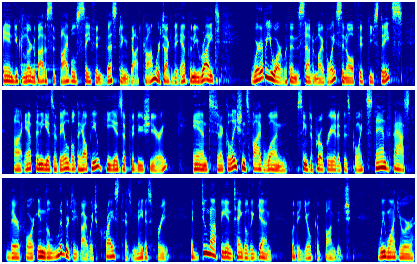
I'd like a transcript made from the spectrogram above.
And you can learn about us at BibleSafeInvesting.com. We're talking to Anthony Wright. Wherever you are within the sound of my voice in all 50 states, uh, Anthony is available to help you. He is a fiduciary. And uh, Galatians 5:1 seems appropriate at this point. Stand fast, therefore, in the liberty by which Christ has made us free, and do not be entangled again with a yoke of bondage. We want your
